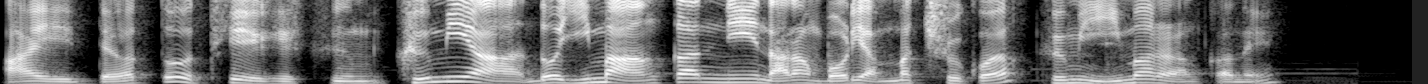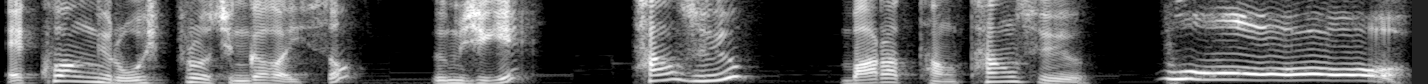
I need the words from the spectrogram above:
아이 내가 또 어떻게 이렇게 금 금이야 너 이마 안 깠니 나랑 머리 안 맞출 거야? 금이 이마를 안 까네. 에코 확률 50% 증가가 있어? 음식에? 탕수육? 마라탕 탕수육. 우와!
